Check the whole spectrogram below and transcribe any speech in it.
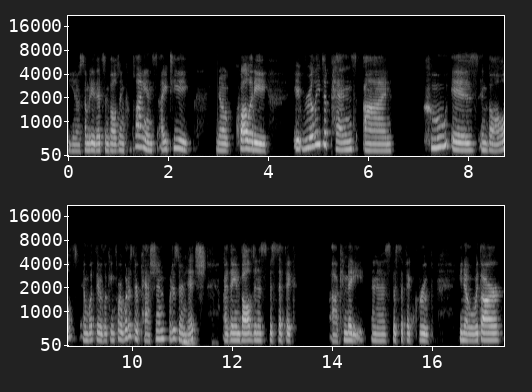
you know somebody that's involved in compliance it you know quality. It really depends on who is involved and what they're looking for. What is their passion? What is their mm-hmm. niche? Are they involved in a specific uh, committee in a specific group? You know with our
